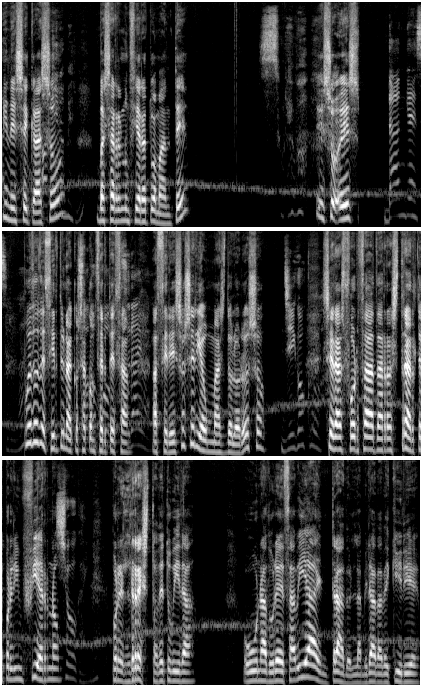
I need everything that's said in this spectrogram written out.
En ese caso, ¿vas a renunciar a tu amante? Eso es... Puedo decirte una cosa con certeza. Hacer eso sería aún más doloroso. Serás forzada a arrastrarte por el infierno por el resto de tu vida. Una dureza había entrado en la mirada de Kirie.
